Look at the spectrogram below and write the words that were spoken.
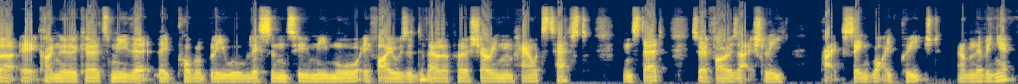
but it kind of occurred to me that they probably will listen to me more if I was a developer showing them how to test instead. So if I was actually practicing what I preached and living it.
